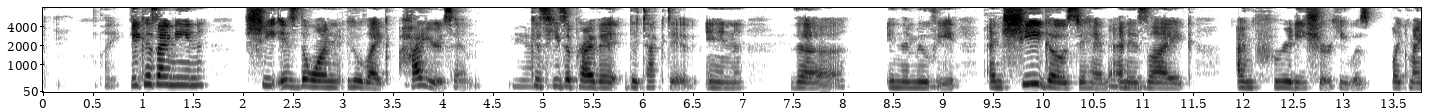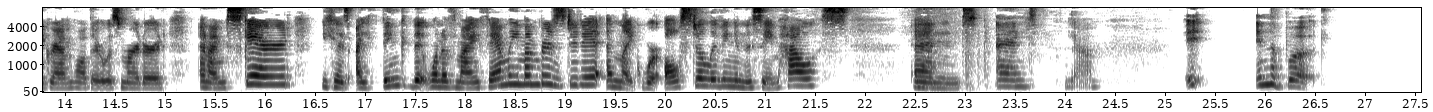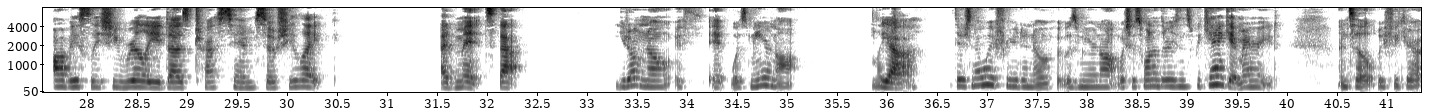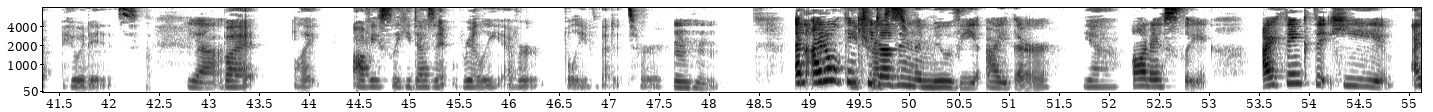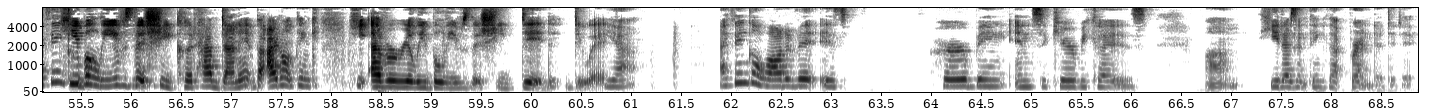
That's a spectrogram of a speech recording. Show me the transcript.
like Because I mean, she is the one who like hires him. yeah. because he's a private detective in the in the movie and she goes to him and is mm-hmm. like I'm pretty sure he was like my grandfather was murdered and I'm scared because I think that one of my family members did it and like we're all still living in the same house Yeah. and And yeah. it in the book obviously she really does trust him so she like admits that you don't know if it was me or not like yeah. there's no way for you to know if it was me or not which is one of the reasons we can't get married until we figure out who it is Yeah. but like obviously he doesn't really ever believe that it's her Mhm. And I don't think he, does trusts in the movie either. yeah Honestly. I think that he i think he believes that she could have done it, but I don't think he ever really believes that she did do it. Yeah. I think a lot of it is her being insecure because um, he doesn't think that Brenda did it.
